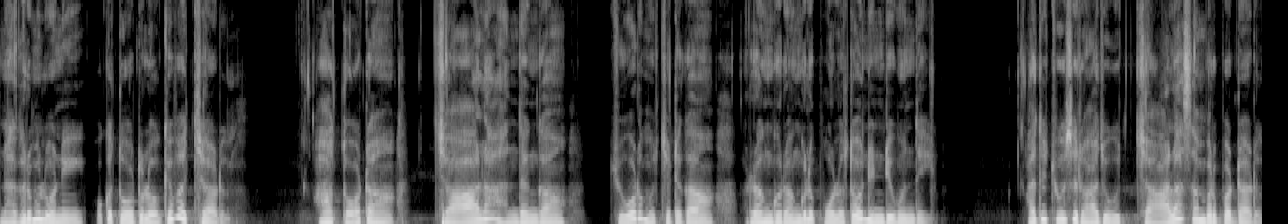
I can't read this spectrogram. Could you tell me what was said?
నగరంలోని ఒక తోటలోకి వచ్చాడు. ఆ తోట చాలా అందంగా చూడముచ్చటగా రంగురంగుల పూలతో నిండి ఉంది. అది చూసి రాజు చాలా సంబరపడ్డాడు.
